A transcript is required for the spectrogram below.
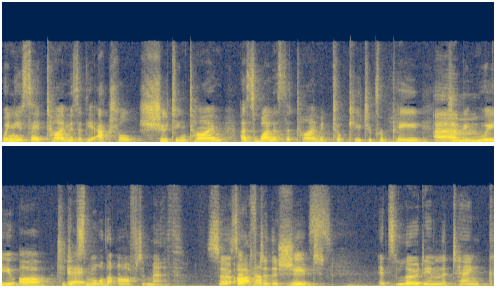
When you say time, is it the actual shooting time as well as the time it took you to prepare to be Um, where you are today? It's more the aftermath. So, So after the shoot, yes. it's loading the tank,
